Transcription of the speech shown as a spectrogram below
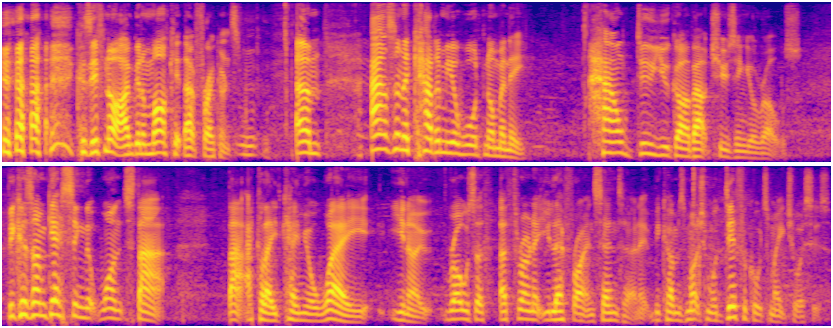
Because if not, I'm going to market that fragrance. Um, as an Academy Award nominee, how do you go about choosing your roles? Because I'm guessing that once that, that accolade came your way, you know, roles are, are thrown at you left, right, and centre, and it becomes much more difficult to make choices.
